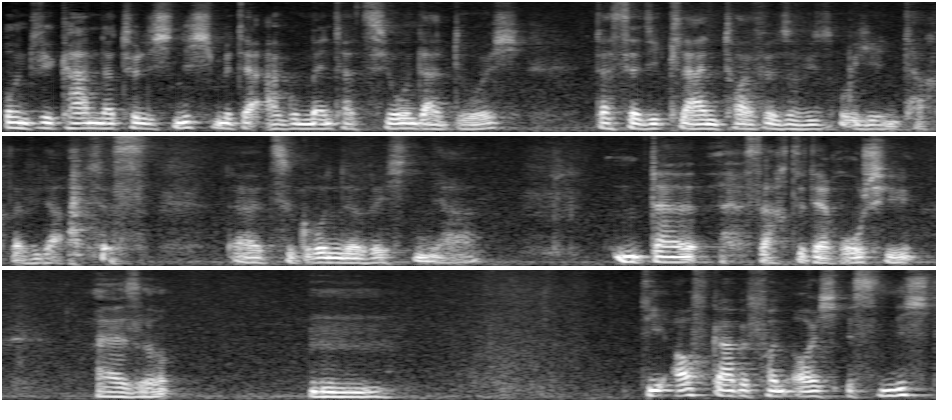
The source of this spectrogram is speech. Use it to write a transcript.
wir kamen natürlich nicht mit der Argumentation dadurch, dass ja die kleinen Teufel sowieso jeden Tag da wieder alles äh, zugrunde richten. Ja. Und da sagte der Roshi, also, hm, die Aufgabe von euch ist nicht,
